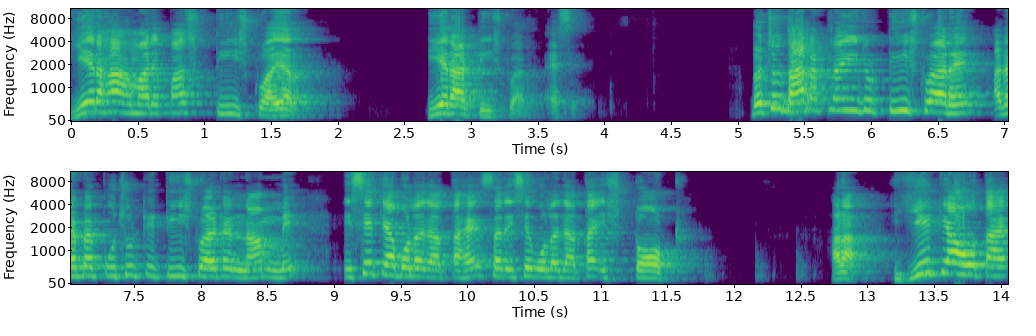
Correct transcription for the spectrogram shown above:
ये रहा हमारे पास टी स्क्वायर ये रहा टी स्क्वायर ऐसे। बच्चों, ध्यान रखना, ये जो टी स्क्वायर है, अगर मैं पूछूँ कि टी स्क्वायर के नाम में, इसे क्या बोला जाता है? सर, इसे बोला जाता है स्टॉट है ये क्या होता है?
